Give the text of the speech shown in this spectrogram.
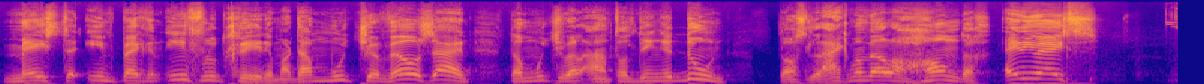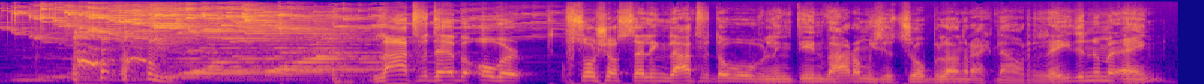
meeste impact en invloed creëren. Maar dan moet je wel zijn. Dan moet je wel een aantal dingen doen. Dat lijkt me wel handig. Anyways. Laten we het hebben over social selling. Laten we het hebben over LinkedIn. Waarom is het zo belangrijk? Nou, reden nummer 1.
